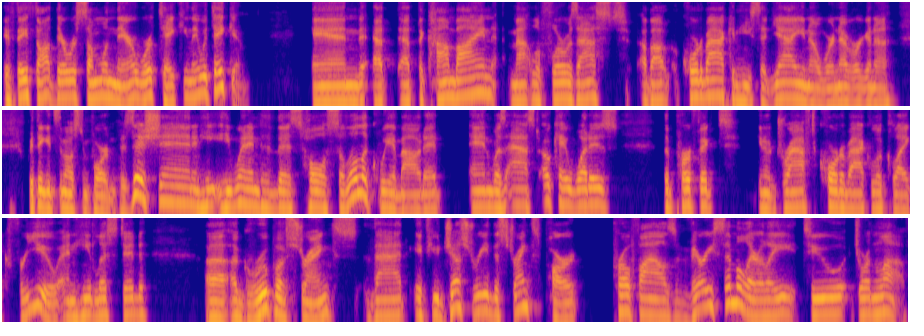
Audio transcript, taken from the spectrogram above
if they thought there was someone there worth taking, they would take him. And at, at the combine, Matt LaFleur was asked about quarterback, and he said, Yeah, you know, we're never to, we think it's the most important position. And he, he went into this whole soliloquy about it and was asked, Okay, what is the perfect, you know, draft quarterback look like for you? And he listed uh, a group of strengths that, if you just read the strengths part, profiles very similarly to Jordan Love.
